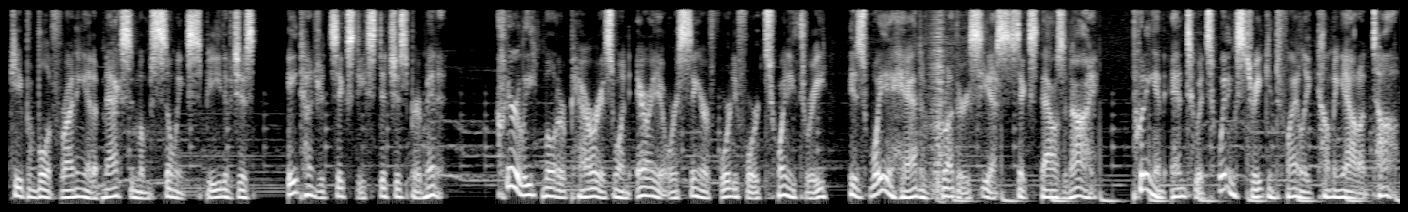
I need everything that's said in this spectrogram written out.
capable of running at a maximum sewing speed of just 860 stitches per minute. Clearly, motor power is one area where Singer 4423 is way ahead of Brother CS6000i. putting an end to its winning streak and finally coming out on top.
